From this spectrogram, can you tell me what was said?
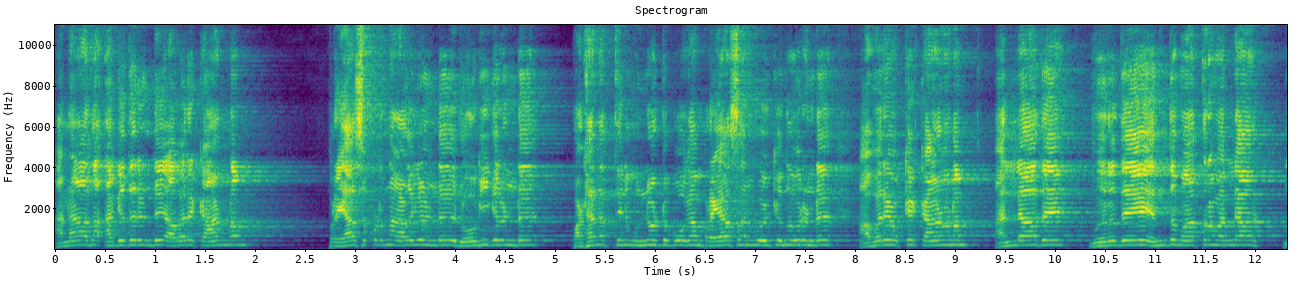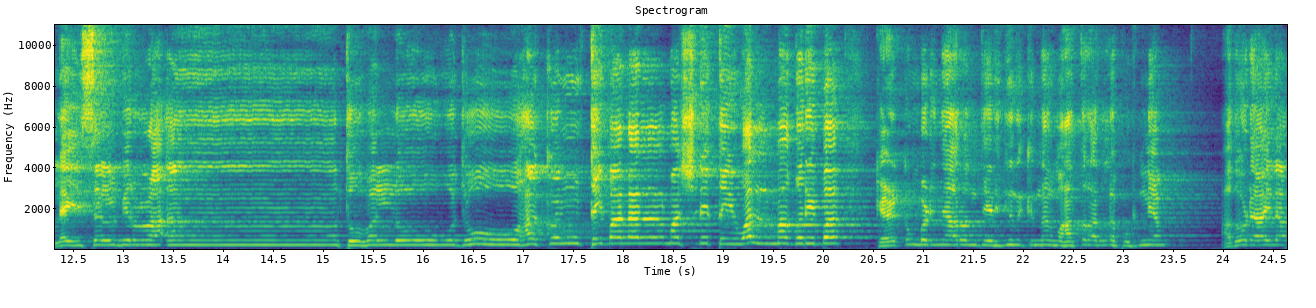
അനാഥ അഗതരുണ്ട് അവരെ കാണണം. പ്രയാസപ്പെടുന്ന ആളുകളുണ്ട് രോഗികളുണ്ട്. പഠനത്തിന് മുന്നോട്ട് പോകാൻ പ്രയാസം അനുഭവിക്കുന്നവരുണ്ട്. അവരെയൊക്കെ കാണണം. അല്ലാതെ വെറുതെ എന്ത് മാത്രമല്ല ലൈസൽ ബിർറ കിഴക്കും പടിഞ്ഞാറും തിരിഞ്ഞു നിൽക്കുന്നത് മാത്രമല്ല പുണ്യം. അതോടെ ആയില്ല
